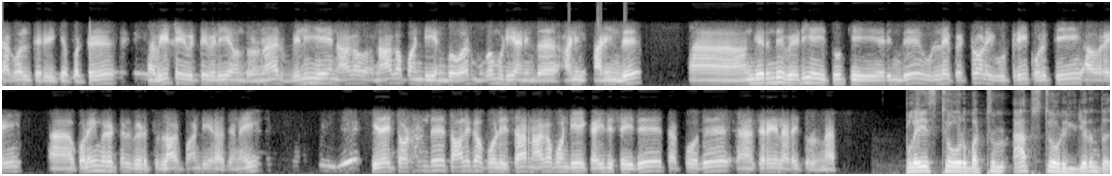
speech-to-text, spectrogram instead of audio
தகவல் தெரிவிக்கப்பட்டு வீட்டை விட்டு வெளியே வந்துள்ளனர். வெளியே நாக நாகபாண்டி என்பவர் முகமுடி அணிந்த அணி அணிந்து அஹ், அங்கிருந்து வெடியை தூக்கி எறிந்து உள்ளே பெட்ரோலை ஊற்றி கொளுத்தி அவரை கொலை மிரட்டல் விடுத்துள்ளார் பாண்டியராஜனை. இதைத் தொடர்ந்து தாலுகா போலீசார் நாகபாண்டியை கைது செய்து தற்போது சிறையில் அடைத்துள்ளனர். பிளே ஸ்டோர் மற்றும் ஆப் ஸ்டோரில் இருந்து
